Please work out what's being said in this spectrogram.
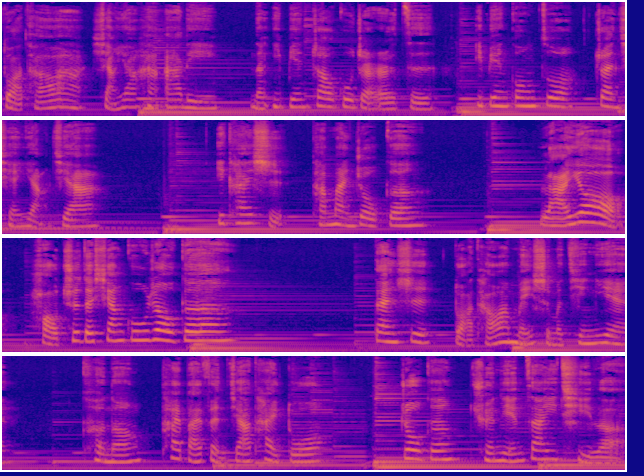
朵桃啊想要和阿玲能一边照顾着儿子。一边工作赚钱养家。一开始他卖肉羹，来哟，好吃的香菇肉羹。但是短桃啊没什么经验，可能太白粉加太多，肉羹全粘在一起了。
